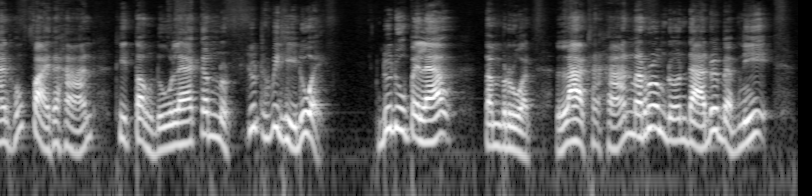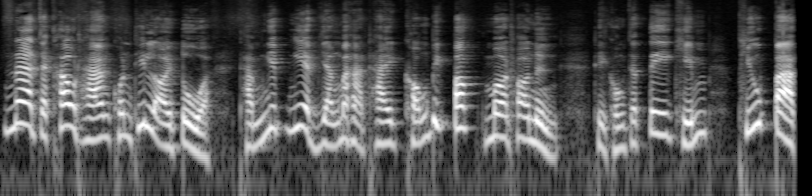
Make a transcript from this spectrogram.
งานของฝ่ายทหารที่ต้องดูแลกำหนดยุทธวิธีด้วย ดูดูๆไปแล้วตำรวจลากทหารมาร่วมโดนด่าด้วยแบบนี้ น่าจะเข้าทางคนที่ลอยตัวทำเงียบๆอย่างมหาไทยของบิ๊กป๊อกมทหนึ่งที่คงจะตีขิม ผิวปาก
